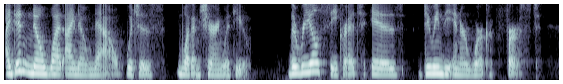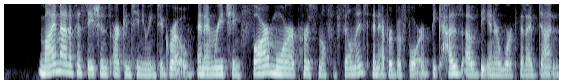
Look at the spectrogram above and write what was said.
I didn't know what I know now, which is what I'm sharing with you. The real secret is doing the inner work first my manifestations are continuing to grow and I'm reaching far more personal fulfillment than ever before because of the inner work that I've done.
